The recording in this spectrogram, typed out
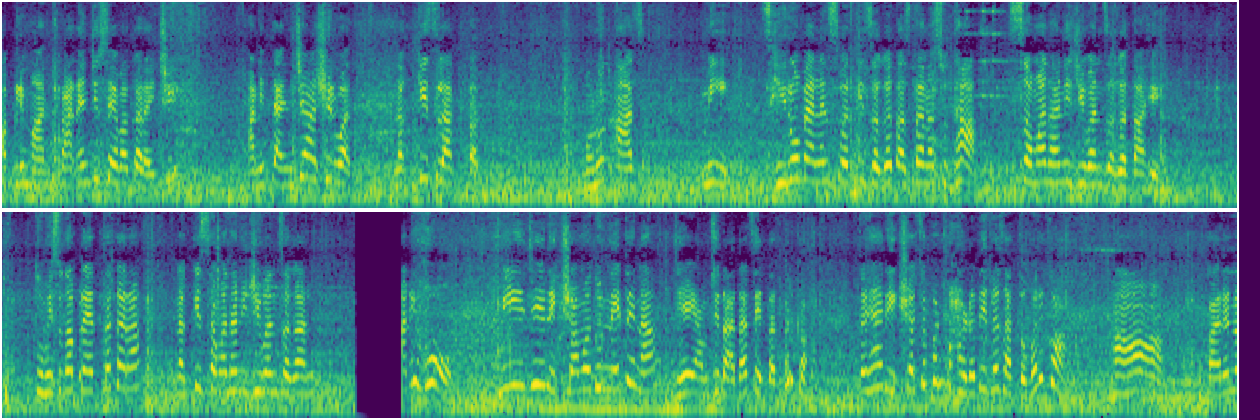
आपली मान प्राण्यांची सेवा करायची आणि त्यांचे आशीर्वाद नक्कीच लागतात. म्हणून आज मी झिरो बॅलन्सवरती जगत असताना सुद्धा समाधानी जीवन जगत आहे. तुम्ही सुद्धा प्रयत्न करा. नक्कीच समाधानी जीवन जगाल. आणि हो मी जी रिक्षामधून नेते ना जे आमचे दादाच येतात बरं का तर ह्या रिक्षाचं पण भाडं दिलं जातं बरं का? हां कारण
